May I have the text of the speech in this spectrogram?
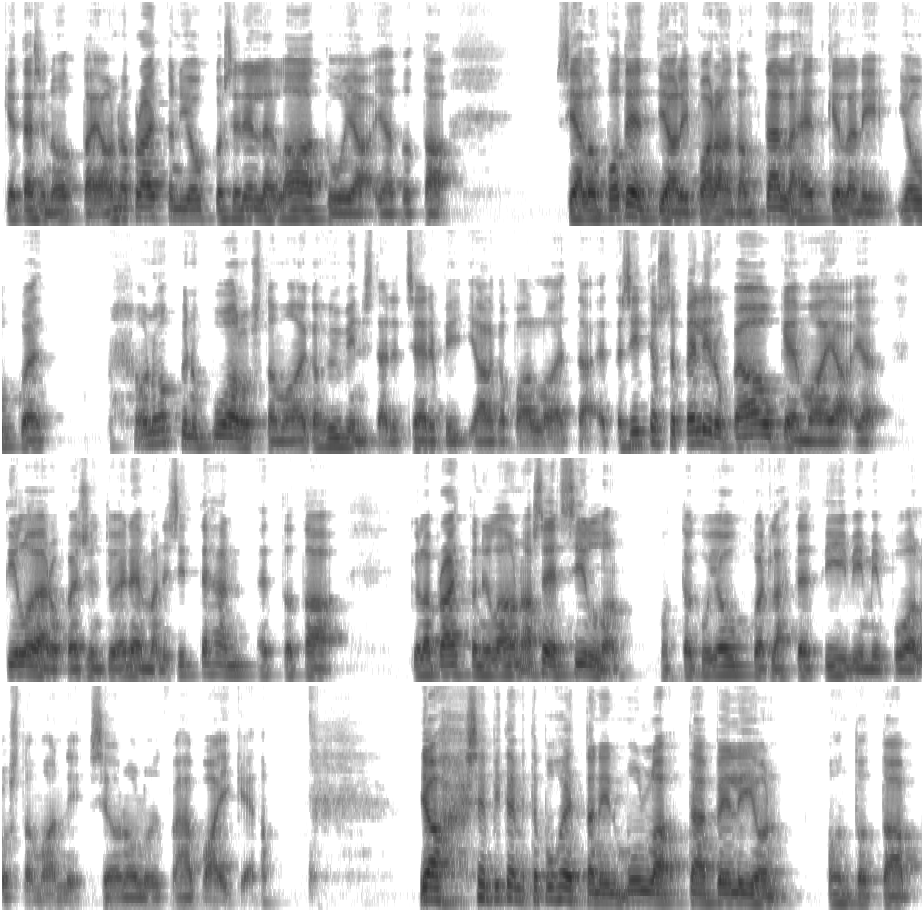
ketä sen ottaa. Ja onhan Brighton joukkueessa edelleen laatuu ja, ja tota, siellä on potentiaali parantaa, mutta tällä hetkellä niin joukkue on oppinut puolustamaan aika hyvin sitä Serbi jalkapalloa, että, että sitten jos se peli rupeaa aukeamaan ja, ja tiloja rupeaa syntyä enemmän, niin sittenhän, että tota, kyllä Brightonilla on aseet silloin, mutta kun joukkueet lähtee tiiviimmin puolustamaan, niin se on ollut nyt vähän vaikeaa. Ja sen pitemmittä puhetta, niin mulla tämä peli on, on tota,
